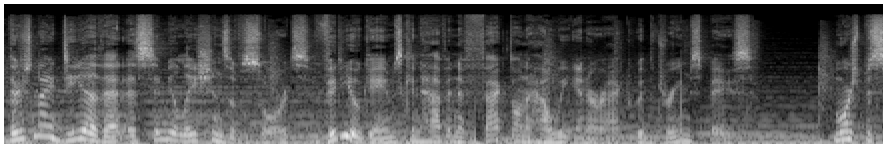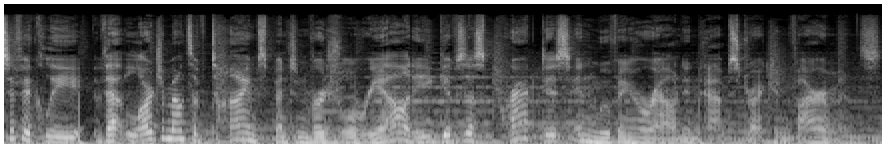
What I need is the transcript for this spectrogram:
There's an idea that as simulations of sorts, video games can have an effect on how we interact with dream space. More specifically, that large amounts of time spent in virtual reality gives us practice in moving around in abstract environments.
